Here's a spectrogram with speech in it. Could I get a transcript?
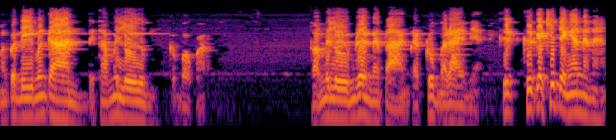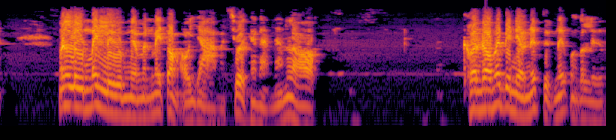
มันก็ดีเหมือนกันแต่ทำไม่ลืมก็บอกว่าทำไม่ลืมเรื่องต่างๆกับกลุ่มอะไรเนี่ย คือคือแกคิดอย่างนั้นนะนะ มันลืมไม่ลืมเนี่ย มันไม่ต้องเอายามาช่วยขนาดนั้นหรอก คนเราไม่เป็นเหนียวนึกตึกนึกมันก็ลืม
